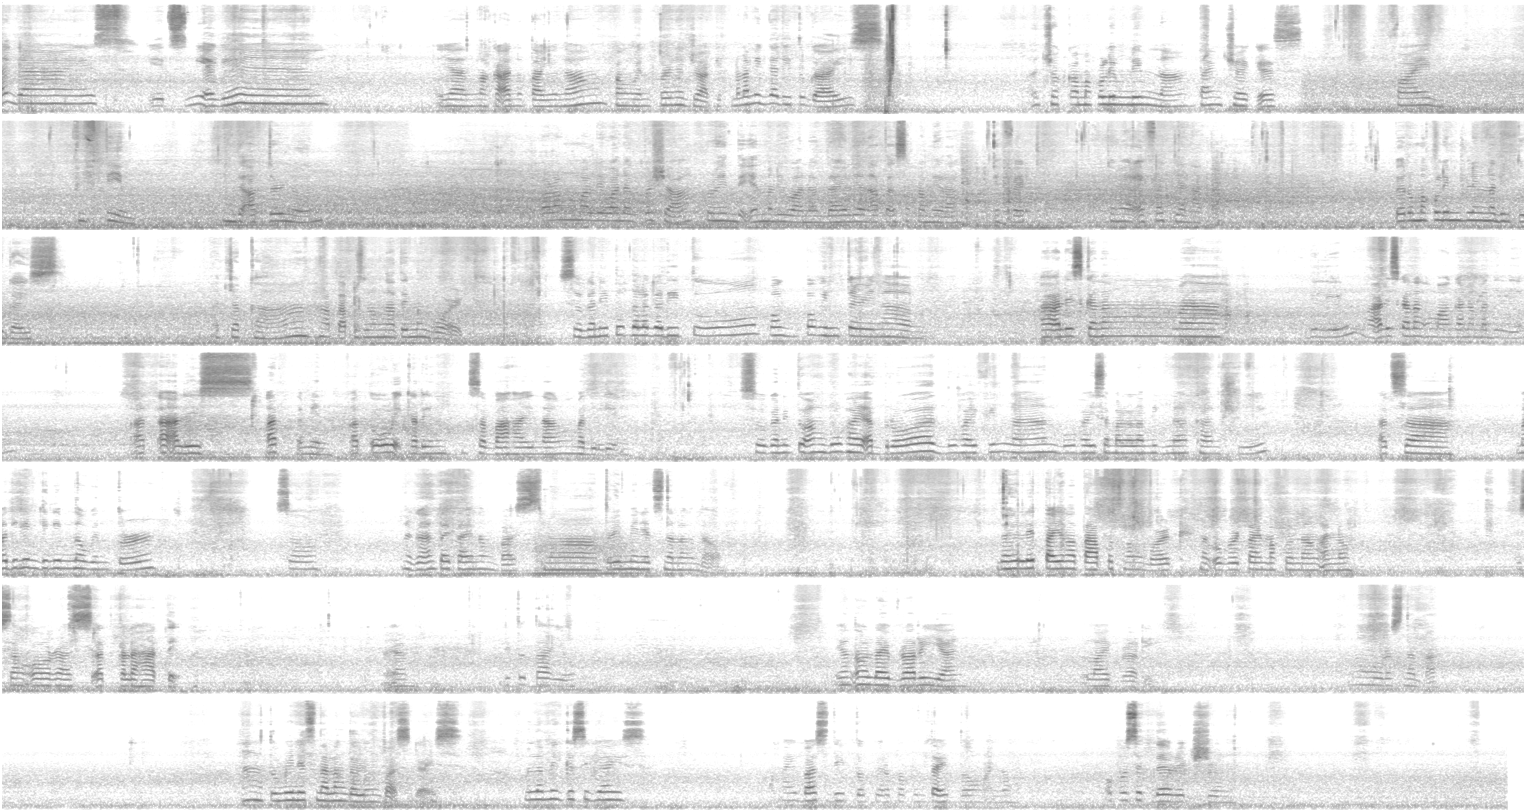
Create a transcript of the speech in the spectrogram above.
Hi guys! It's me again! Ayan, nakaano tayo ng pang winter na jacket. Malamig na dito guys. At saka makulimlim na. Time check is 5.15 in the afternoon. Parang maliwanag pa siya, pero hindi yan maliwanag dahil yan ata sa camera effect. Camera effect yan ata. Pero makulimlim na dito guys. At saka, tapos lang natin mag-work. So, ganito talaga dito pag pa-winter na aalis ka ng madilim, aalis ka ng umaga na madilim, at aalis, at, I mean, at uuwi ka rin sa bahay ng madilim. So, ganito ang buhay abroad, buhay Finland, buhay sa malalamig na country at sa madilim-dilim na winter. So, nagaantay tayo ng bus. Mga 3 minutes na lang daw. Dahil late tayo natapos ng work, nag-overtime ako ng ano, isang oras at kalahati. Ayan. Dito tayo. Yan oh, library yan. Library. Anong oras na ba? Mm, 2 minutes na lang daw yung bus, guys. Malamig kasi, guys. May bus dito, pero papunta itong, ano, opposite direction.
